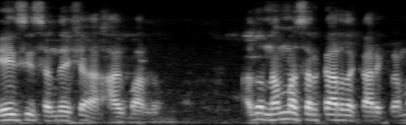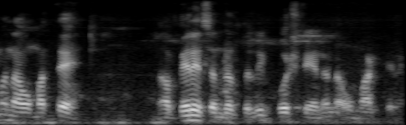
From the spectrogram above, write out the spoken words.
ಎ ಸಿ ಸಂದೇಶ ಆಗಬಾರ್ದು. ಅದು ನಮ್ಮ ಸರ್ಕಾರದ ಕಾರ್ಯಕ್ರಮ ನಾವು ಮತ್ತೆ ಬೇರೆ ಸಂದರ್ಭದಲ್ಲಿ ಘೋಷಣೆಯನ್ನು ನಾವು ಮಾಡ್ತೇವೆ.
